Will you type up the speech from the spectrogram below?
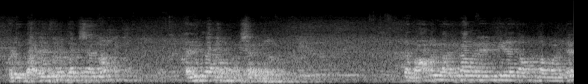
ఇప్పుడు బాధితుల పక్షాన అధికారుల పక్షాన. మామూలుగా అధికారులు ఏం ఫీల్ అవుతా ఉంటామంటే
